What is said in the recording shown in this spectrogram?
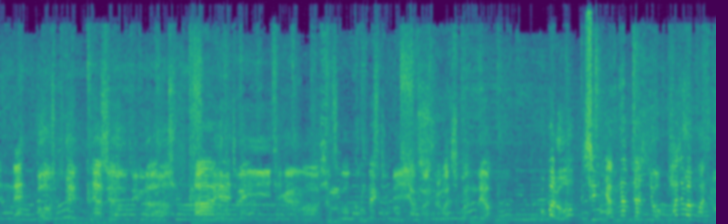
셋, 넷. 네, 안녕하세요, 두입니다. 아, 예, 저희 지금 어, 신곡 컴백 준비 연습을 마치고 왔는데요. 곧바로 신양남자 쇼 화제왕 파티로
